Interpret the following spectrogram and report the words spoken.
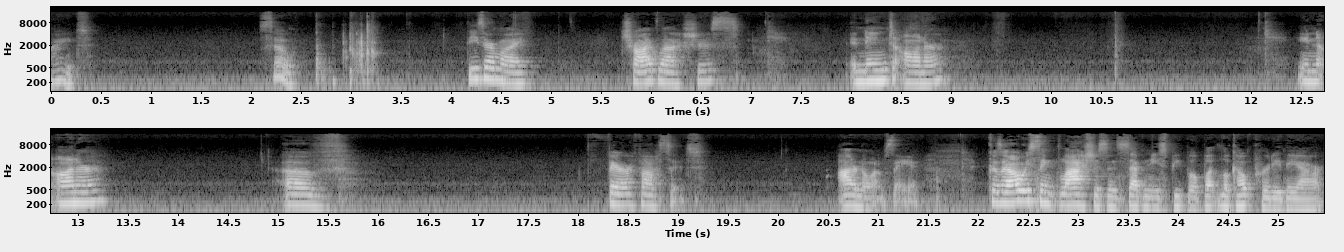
Right. So, these are my tribe lashes in name to honor. In honor of Farrah Fawcett. I don't know what I'm saying. Because I always think lashes in 70s people, but look how pretty they are.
